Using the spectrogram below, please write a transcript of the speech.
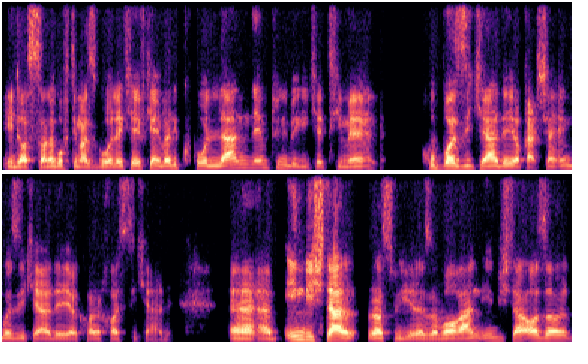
این داستانه گفتیم از گله کیف کردیم. ولی کلا نمی‌تونی بگی که تیم خوب بازی کرده یا قشنگ بازی کرده یا کار خاصی کرده. این بیشتر راست میگی رضا. واقعا این بیشتر آزار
